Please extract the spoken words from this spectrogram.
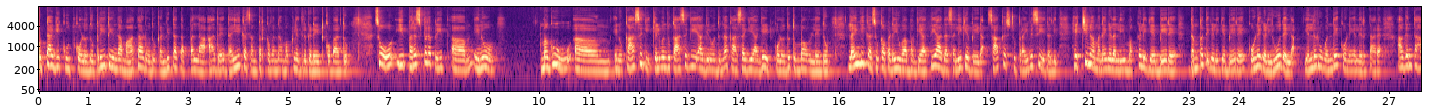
ಒಟ್ಟಾಗಿ ಕೂತ್ಕೊಳ್ಳೋದು, ಪ್ರೀತಿಯಿಂದ ಮಾತಾಡೋದು ಖಂಡಿತ ತಪ್ಪಲ್ಲ. ಆದರೆ ದೈಹಿಕ ಸಂಪರ್ಕವನ್ನು ಮಕ್ಕಳ ಎದುರುಗಡೆ ಇಟ್ಕೋಬಾರ್ದು. ಸೊ ಈ ಪರಸ್ಪರ ಪ್ರೀತಿ ಏನು ಮಗು ಏನು ಖಾಸಗಿ, ಕೆಲವೊಂದು ಖಾಸಗಿ ಆಗಿರೋದನ್ನು ಖಾಸಗಿಯಾಗೇ ಇಟ್ಕೊಳ್ಳೋದು ತುಂಬ ಒಳ್ಳೆಯದು ಲೈಂಗಿಕ ಸುಖ ಪಡೆಯುವ ಬಗ್ಗೆ ಅತಿಯಾದ ಸಲಿಗೆ ಬೇಡ. ಸಾಕಷ್ಟು ಪ್ರೈವಸಿ ಇರಲಿ. ಹೆಚ್ಚಿನ ಮನೆಗಳಲ್ಲಿ ಮಕ್ಕಳಿಗೆ ಬೇರೆ, ದಂಪತಿಗಳಿಗೆ ಬೇರೆ ಕೋಣೆಗಳಿರುವುದಿಲ್ಲ. ಎಲ್ಲರೂ ಒಂದೇ ಕೋಣೆಯಲ್ಲಿರ್ತಾರೆ. ಹಾಗಂತಹ,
